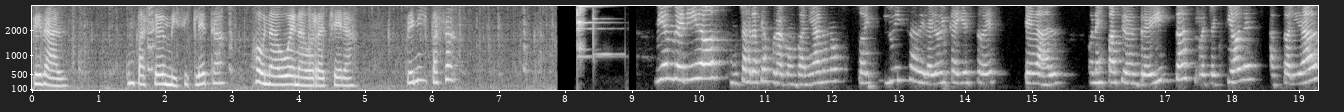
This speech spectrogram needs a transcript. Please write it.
pedal, un paseo en bicicleta o una buena borrachera. Vení, pasa. Bienvenidos, muchas gracias por acompañarnos. Soy Luisa de la Heroica y esto es Pedal, un espacio de entrevistas, reflexiones, actualidad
